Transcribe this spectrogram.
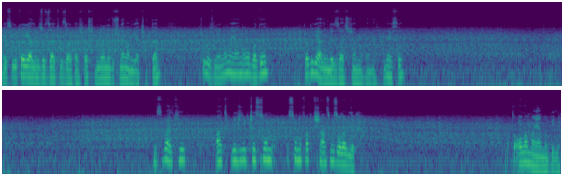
Neyse yukarı geldiğimizde düzeltiriz arkadaşlar. Şimdi onu düşünemem gerçekten. Çok üzülüyorum ama yani o bug'ı yukarı geldiğimde düzelteceğim yani. Neyse. Neyse belki artık birincilik için son son ufak bir şansımız olabilir. Hatta olamayabilir.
